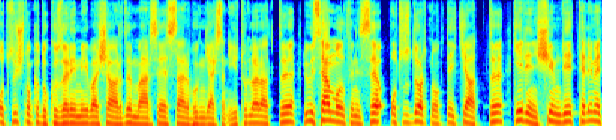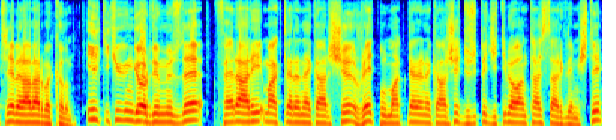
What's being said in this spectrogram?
33.9'lara inmeyi başardı. Mercedesler bugün gerçekten iyi turlar attı. Lewis Hamilton ise 34.2 attı. Gelin şimdi telemetreye beraber bakalım. İlk iki gün gördüğümüzde Ferrari McLaren'e karşı, Red Bull McLaren'e karşı düzlükte ciddi bir avantaj sergilemişti.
